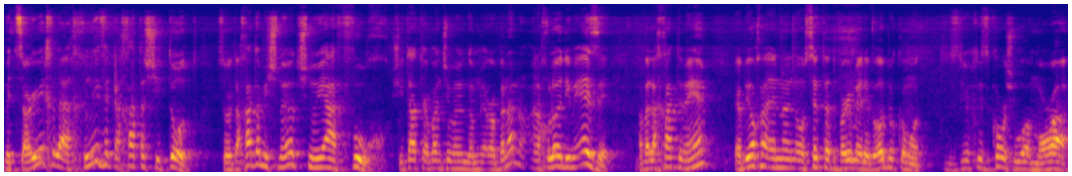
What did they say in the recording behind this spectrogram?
וצריך להחליף את אחת השיטות. זאת אומרת אחת המשניות שנויה הפוך, שיטת שמעון בן גמליאל. רבנן אנחנו לא יודעים איזה, אבל אחת מהן, רבי יוחנן עושה את הדברים האלה בעוד מקומות. צריך לזכור שהוא המורה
